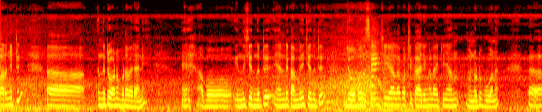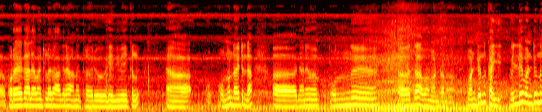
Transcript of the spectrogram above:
പറഞ്ഞിട്ട് എന്നിട്ട് വേണം ഇവിടെ വരാൻ അപ്പോൾ ഇന്ന് ചെന്നിട്ട് ഞാൻ എന്റെ കമ്പനി ചെന്നിട്ട് ജോബ് റിസൈൻ ചെയ്യാനുള്ള കുറച്ച് കാര്യങ്ങളായിട്ട് ഞാൻ മുന്നോട്ട് പോവാണ്. കുറേ കാലമായിട്ടുള്ളൊരു ആഗ്രഹമാണ് ഇത്ര ഒരു ഹെവി വെഹിക്കിൾ. ഒന്നും ഉണ്ടായിട്ടില്ല. ഞാൻ ഒന്ന് ഇതാവാൻ വേണ്ടിയിട്ടാണ് വണ്ടിയൊന്ന് കൈ വലിയ വണ്ടിയൊന്ന്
